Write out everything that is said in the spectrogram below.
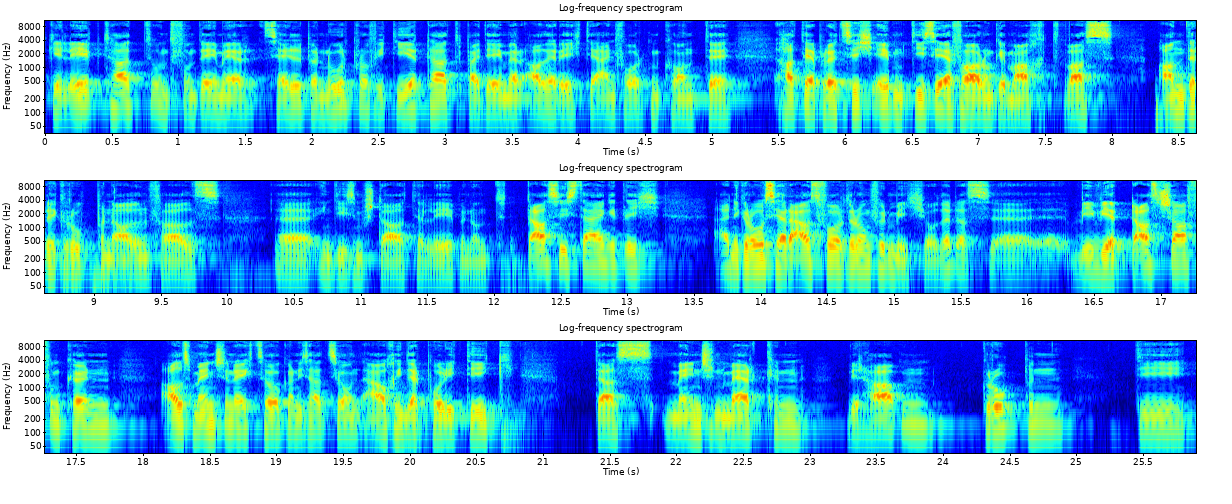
gelebt hat und von dem er selber nur profitiert hat, bei dem er alle Rechte einfordern konnte, hat er plötzlich eben diese Erfahrung gemacht, was andere Gruppen allenfalls äh, in diesem Staat erleben. Und das ist eigentlich eine große Herausforderung für mich, oder? Dass, äh, wie wir das schaffen können als Menschenrechtsorganisation, auch in der Politik, dass Menschen merken, wir haben Gruppen, die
